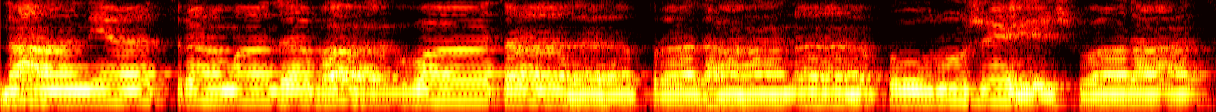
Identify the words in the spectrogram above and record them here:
नान्यत्र मद्भगवत प्रधानपुरुषेश्वरात्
